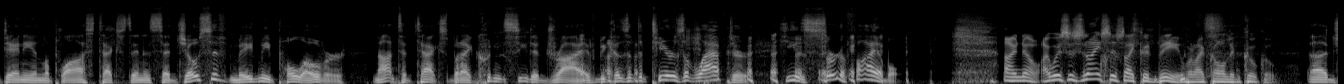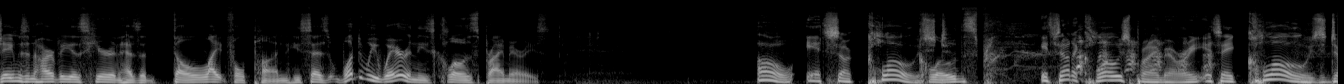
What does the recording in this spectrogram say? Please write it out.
Danny and Laplace texted in and said, Joseph made me pull over, not to text, but I couldn't see to drive because of the tears of laughter. He is certifiable. I know. I was as nice as I could be when I called him cuckoo. Uh, James and Harvey is here and has a delightful pun. He says, What do we wear in these clothes primaries? Oh, it's a closed. Clothes. It's not a closed primary. It's a closed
